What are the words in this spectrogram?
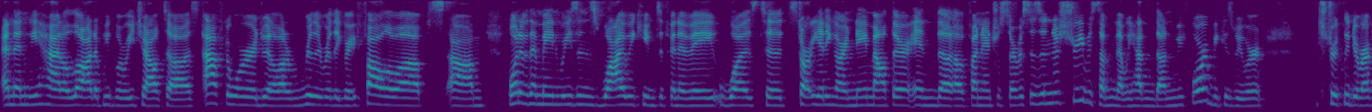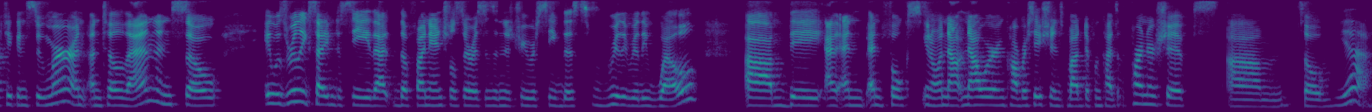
And then we had a lot of people reach out to us afterwards. We had a lot of really, really great follow-ups. Um, one of the main reasons why we came to Finovate was to start getting our name out there in the financial services industry, but something that we hadn't done before because we were strictly direct to consumer and, until then. And so it was really exciting to see that the financial services industry received this really, really well um they and, and and folks you know now now we're in conversations about different kinds of partnerships. Um so yeah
